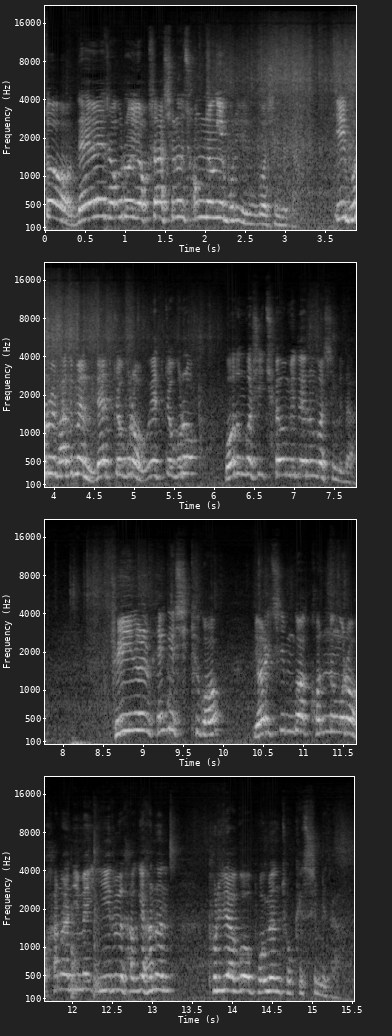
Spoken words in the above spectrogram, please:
또 내외적으로 역사하시는 성령의 있는 것입니다. 이 불을 받으면 내적으로 외적으로 모든 것이 체험이 되는 것입니다. 죄인을 회개시키고 열심과 권능으로 하나님의 일을 하게 하는 불이라고 보면 좋겠습니다.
